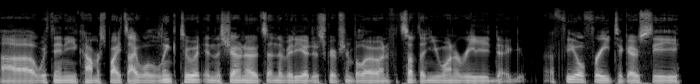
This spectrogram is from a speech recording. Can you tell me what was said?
uh, within EcommerceBytes. I will link to it in the show notes and the video description below. And if it's something you want to read, uh, feel free to go see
